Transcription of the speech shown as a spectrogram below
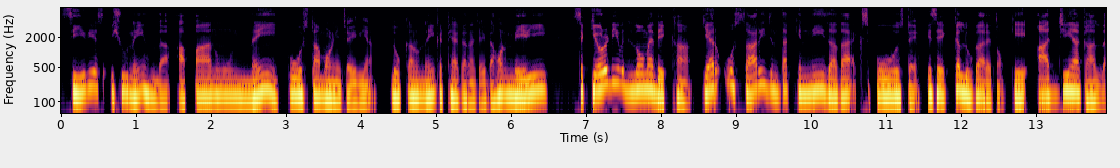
ਸੀਰੀਅਸ ਇਸ਼ੂ ਨਹੀਂ ਹੁੰਦਾ। ਆਪਾਂ ਨੂੰ ਨਹੀਂ ਪੋਸਟਾਂ ਪਾਉਣੀਆਂ ਚਾਹੀਦੀਆਂ। ਲੋਕਾਂ ਨੂੰ ਨਹੀਂ ਇਕੱਠਿਆ ਕਰਨਾ ਚਾਹੀਦਾ। ਹੁਣ ਮੇਰੀ ਸਿਕਿਉਰਿਟੀ ਵੱਲੋਂ ਮੈਂ ਦੇਖਾਂ ਕਿ ਯਾਰ ਉਹ ਸਾਰੀ ਜਨਤਾ ਕਿੰਨੀ ਜ਼ਿਆਦਾ ਐਕਸਪੋਜ਼ਡ ਹੈ ਕਿਸੇ ਘੱਲੂ ਘਾਰੇ ਤੋਂ ਕਿ ਅੱਜ ਜਾਂ ਕੱਲ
